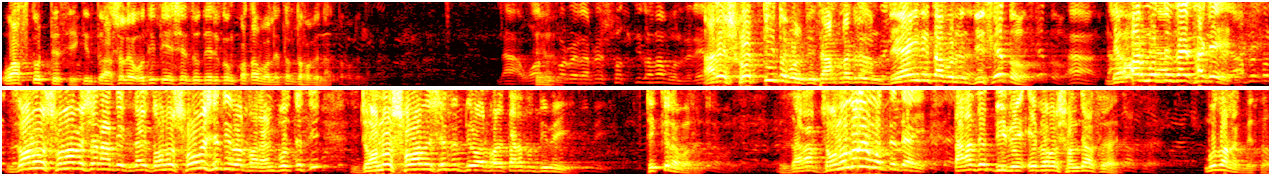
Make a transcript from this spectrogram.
ওয়াজ করতেছি কিন্তু আসলে অতিথি এসে যদি এরকম কথা বলে তাহলে তো হবে না। আরে সত্যি তো বলতেছি আপনাকে দেয়নি তা বললেন দিছে। তো। হ্যাঁ দেওয়ার মধ্যে যাই থাকে জনসমাবেশে না দেখ যাই জনসমাবেশে দিবার পরে আমি বলতেছি জনসমাবেশে দেওয়ার পরে তারা তো দিবেই। ঠিক কিনা বলেন? যারা জনগণের মধ্যে দেয় তারা যে দিবে এ ব্যাপারে সন্দেহ আছে? বোঝা লাগবে তো।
